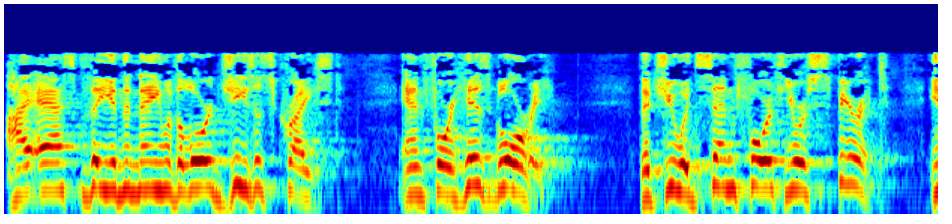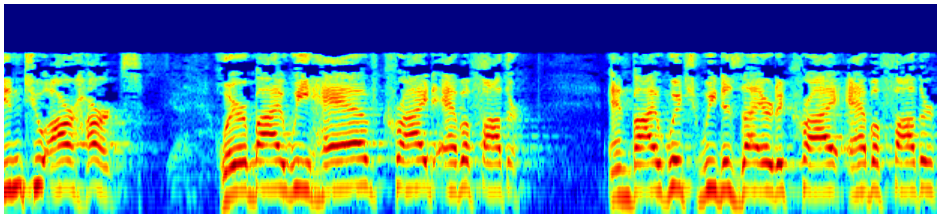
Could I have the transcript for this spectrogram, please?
I ask thee in the name of the Lord Jesus Christ and for his glory that you would send forth your spirit into our hearts whereby we have cried Abba Father and by which we desire to cry Abba Father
